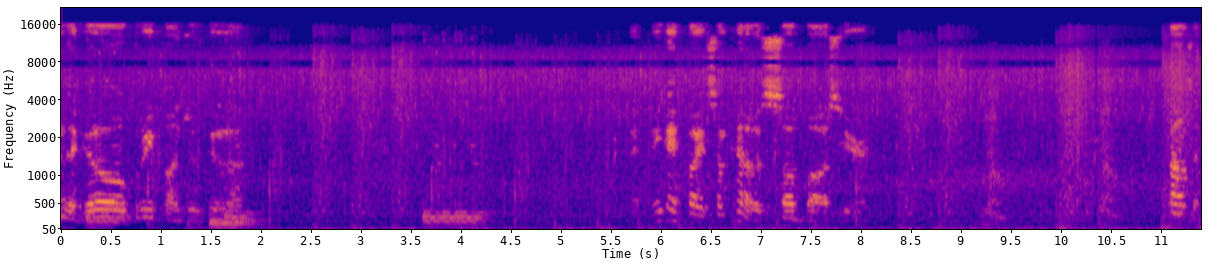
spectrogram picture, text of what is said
Sometimes a good old three punch is good enough. I think I fight some kind of a sub boss here. Fountain.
